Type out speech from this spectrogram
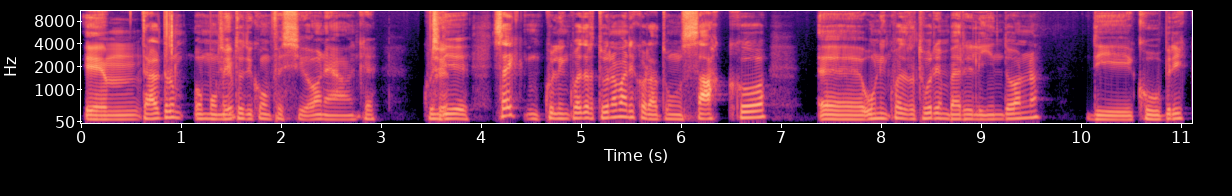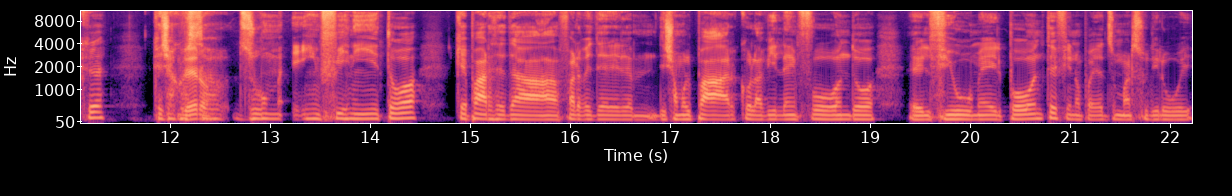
Ehm, Tra l'altro un momento sì. di confessione anche. Quindi, sì. sai, quell'inquadratura mi ha ricordato un sacco eh, un'inquadratura in Barry Lyndon di Kubrick che c'è questo Vero. zoom infinito che parte da far vedere diciamo il parco, la villa in fondo, eh, il fiume, il ponte, fino poi a zoomare su di lui.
